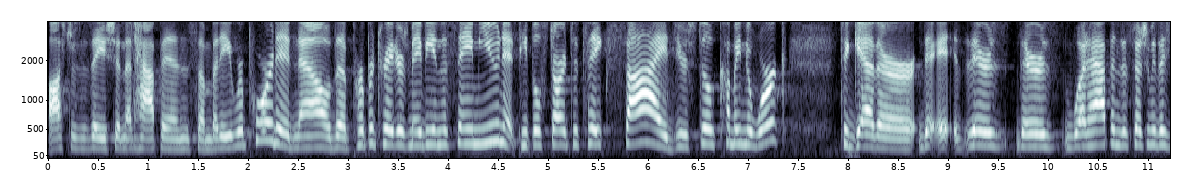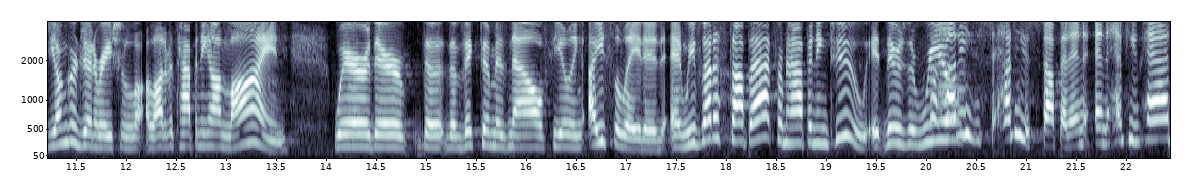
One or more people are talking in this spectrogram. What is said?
ostracization that happens. Somebody reported. Now the perpetrators may be in the same unit. People start to take sides. You're still coming to work together. Eh, there's there's what happens, especially with this younger generation. A lot of it's happening online, where the, the victim is now feeling isolated. And we've got to stop that from happening too. It, there's a real. So how do you, how do you stop it? And, and have you had,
